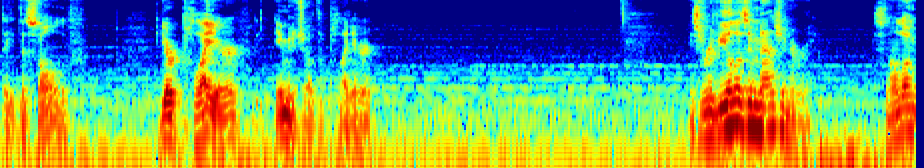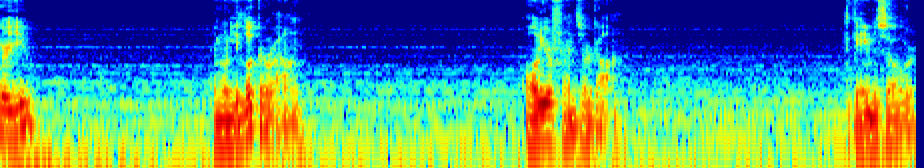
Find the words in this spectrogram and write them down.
They dissolve. Your player, the image of the player, is revealed as imaginary. It's no longer you. And when you look around, all your friends are gone. The game is over.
